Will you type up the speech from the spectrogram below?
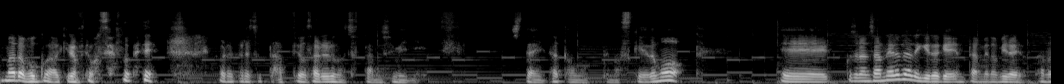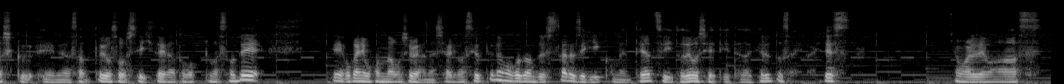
まだ僕は諦めてませんので、これからちょっと発表されるのをちょっと楽しみにしたいなと思ってますけれども、えー、こちらのチャンネルではできるだけエンタメの未来を楽しく、えー、皆さんと予想していきたいなと思ってますので、えー、他にもこんな面白い話ありますよっていうのがご存知でしたら、ぜひコメントやツイートで教えていただけると幸いです。今日もありがとうございます。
